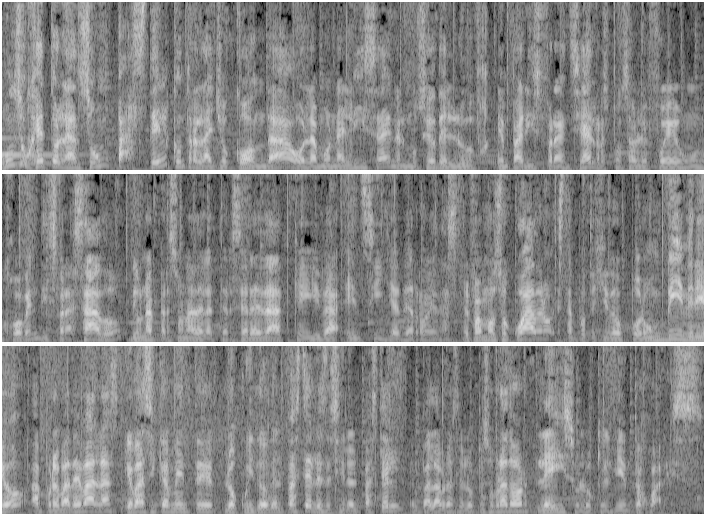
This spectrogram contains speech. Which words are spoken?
Un sujeto lanzó un pastel contra la Gioconda o la Mona Lisa en el Museo del Louvre en París, Francia. El responsable fue un joven disfrazado de una persona de la tercera edad que iba en silla de ruedas. El famoso cuadro está protegido por un vidrio a prueba de balas que básicamente lo cuidó del pastel, es decir, el pastel, en palabras de López Obrador, le hizo lo que el viento a Juárez.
